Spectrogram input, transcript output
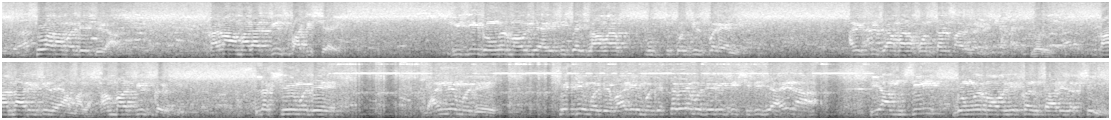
फिरा शिवारामध्ये फिरा कारण आम्हाला तीच पाठीशी आहे. ही जी डोंगर माऊली आहे तिच्या आम्हाला कोणतीच पर्याय नाही. आणि तिच्या आम्हाला कोणताच मार्ग नाही. हा नारीचीच आहे आम्हाला. आम्हाला तीच करते लक्ष्मीमध्ये धान्यामध्ये शेतीमध्ये वाडीमध्ये सगळ्यामध्ये रीती शेती जी आहे ना? ही आमची डोंगर माऊली कंसाळी आणि लक्ष्मी.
